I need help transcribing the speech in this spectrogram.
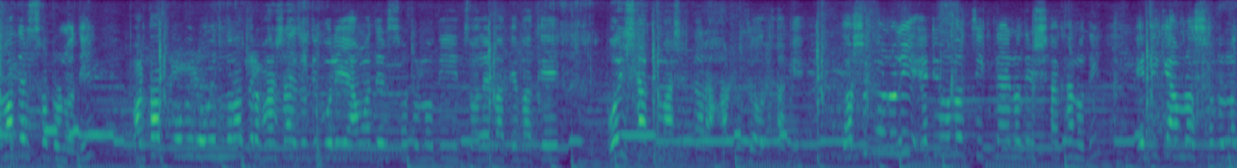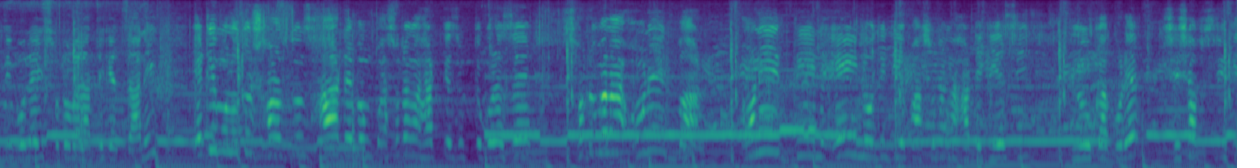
আমাদের ছোট নদী। অর্থাৎ কবি রবীন্দ্রনাথের ভাষায় যদি বলি, আমাদের ছোট নদী চলে বাঁকে বাঁকে, বৈশাখ মাসে তার হাঁটু জল থাকে। দর্শক মন্ডলী এটি হলো চিকনাই নদীর শাখা নদী। এটিকে আমরা ছোট নদী বলেই ছোটবেলা থেকে জানি। এটি মূলত শরৎগঞ্জ হাট এবং পাঁচশোডাঙ্গা হাটকে যুক্ত করেছে। ছোটবেলায় অনেকবার অনেক দিন এই নদী দিয়ে পাঁচশোডাঙ্গা হাটে গিয়েছি, নৌকা করে। সেসব স্মৃতি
